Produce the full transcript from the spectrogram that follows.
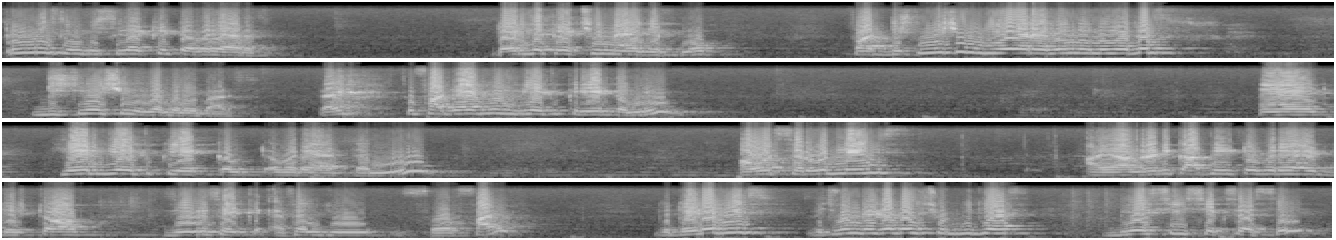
previously we selected our here that is a question I get no for destination we are having any other destination is our bar right so for that one we have to create a new and here we have to click out our here the new our server name I already copy it our here desktop 06FLU45 The database, which one database should be there? BSC 6SC.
